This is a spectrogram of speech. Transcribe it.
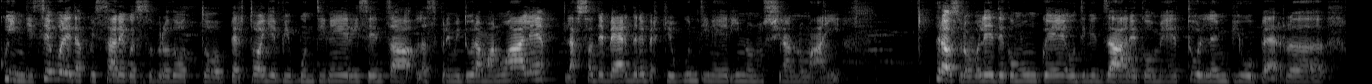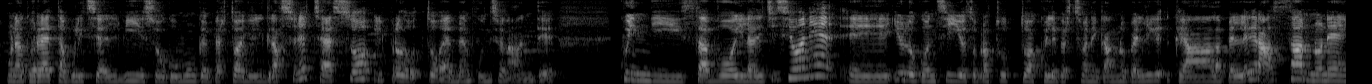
quindi se volete acquistare questo prodotto per togliervi i punti neri senza la spremitura manuale, lasciate perdere perché i punti neri non usciranno mai. Però se lo volete comunque utilizzare come tool in più per eh, una corretta pulizia del viso, comunque per togliere il grasso in eccesso, il prodotto è ben funzionante. Quindi sta a voi la decisione e io lo consiglio soprattutto a quelle persone che hanno pelli, che ha la pelle grassa, non è,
